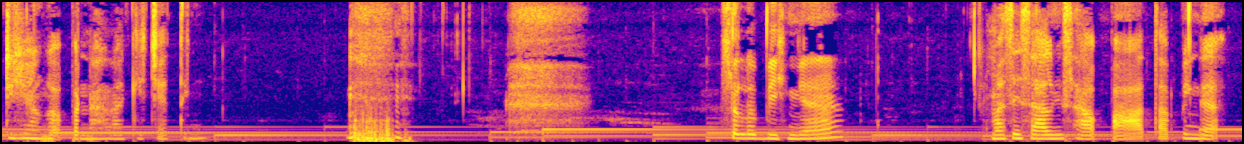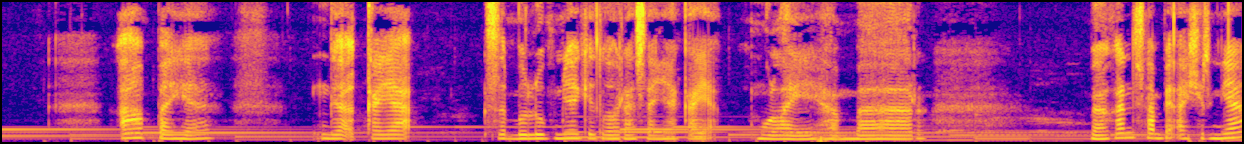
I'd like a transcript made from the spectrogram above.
dia nggak pernah lagi chatting. Selebihnya masih saling sapa tapi nggak apa ya nggak kayak sebelumnya gitu loh rasanya kayak mulai hambar bahkan sampai akhirnya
